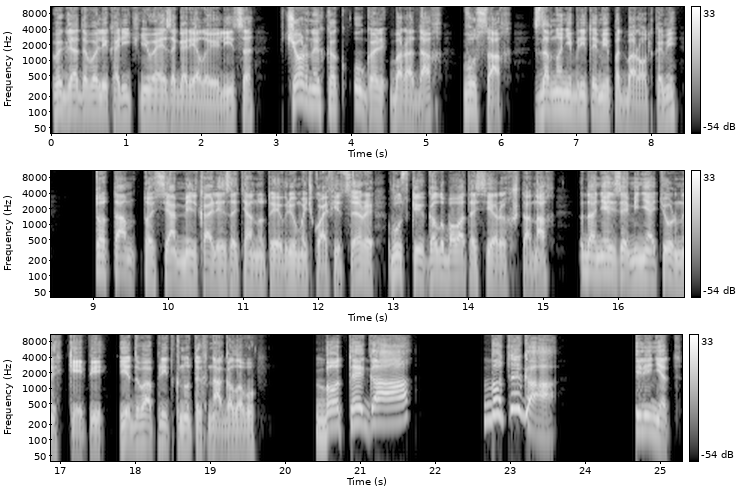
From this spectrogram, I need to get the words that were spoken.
выглядывали коричневые загорелые лица в черных, как уголь, бородах, в усах, с давно небритыми подбородками — то там, то сям мелькали затянутые в рюмочку офицеры в узких голубовато-серых штанах, да нельзя миниатюрных кепи, едва приткнутых на голову. «Ботега! Ботега!» Или нет,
